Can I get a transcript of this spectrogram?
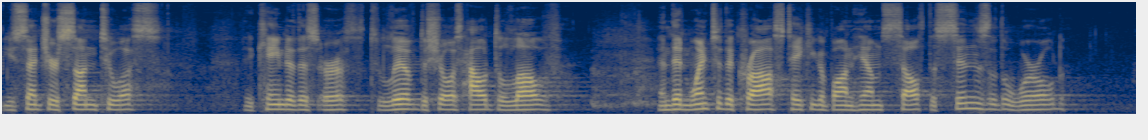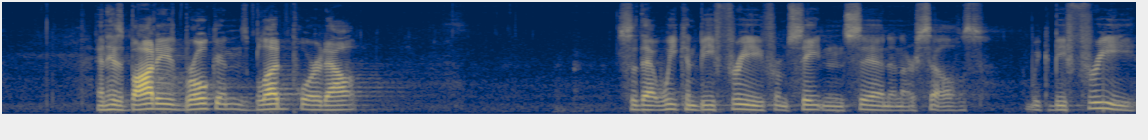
You sent your Son to us he came to this earth to live, to show us how to love, and then went to the cross, taking upon himself the sins of the world. And his body broken, his blood poured out, so that we can be free from Satan, sin, and ourselves. We can be free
